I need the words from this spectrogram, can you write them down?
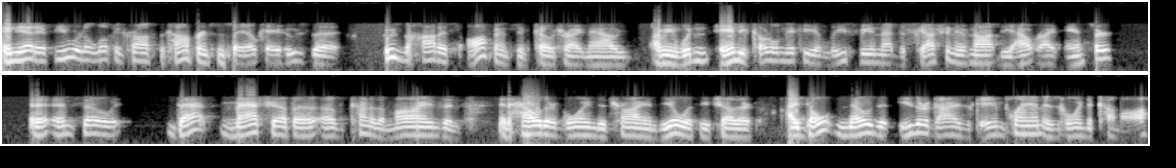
And yet, if you were to look across the conference and say, okay, who's the who's the hottest offensive coach right now? I mean, wouldn't Andy Kotelnicki at least be in that discussion, if not the outright answer? And so that matchup of, of kind of the minds and and how they're going to try and deal with each other, I don't know that either guy's game plan is going to come off.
